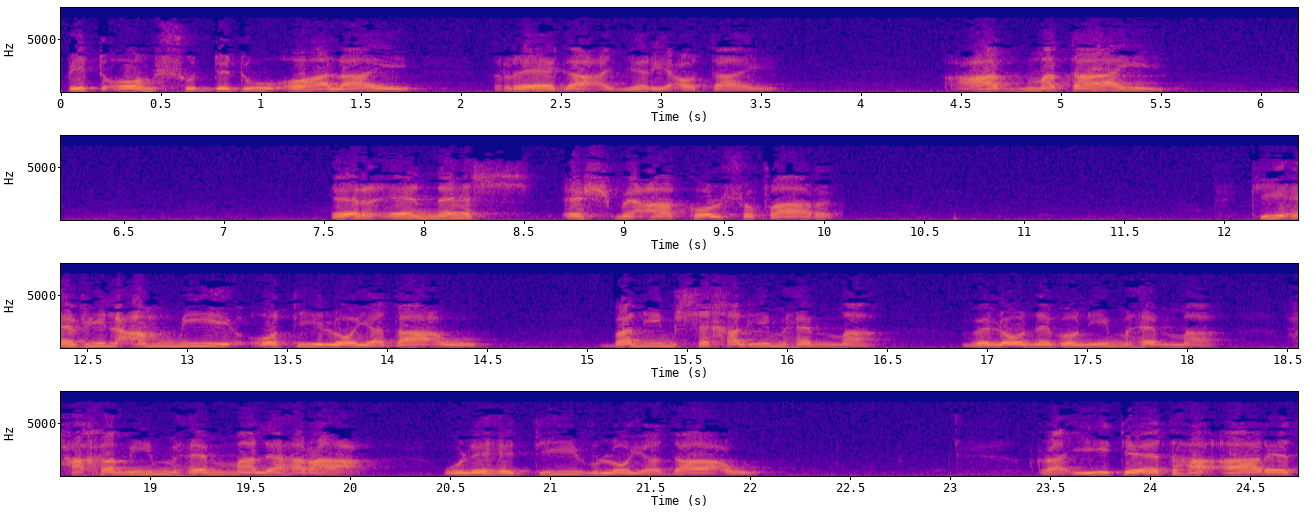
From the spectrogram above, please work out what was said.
פתאום שודדו אוהלי, רגע יריעותי. עד מתי אראה נס, אשמעה כל שופר? כי אוויל עמי אותי לא ידעו, בנים שכלים המה, ולא נבונים המה, חכמים המה להרע, ולהיטיב לא ידעו. ראיתי את הארץ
